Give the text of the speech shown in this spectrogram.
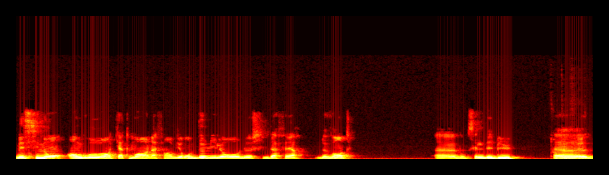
mais sinon, en gros, en 4 mois, on a fait environ 2000 euros de chiffre d'affaires de vente. Euh, donc c'est le début. Euh,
